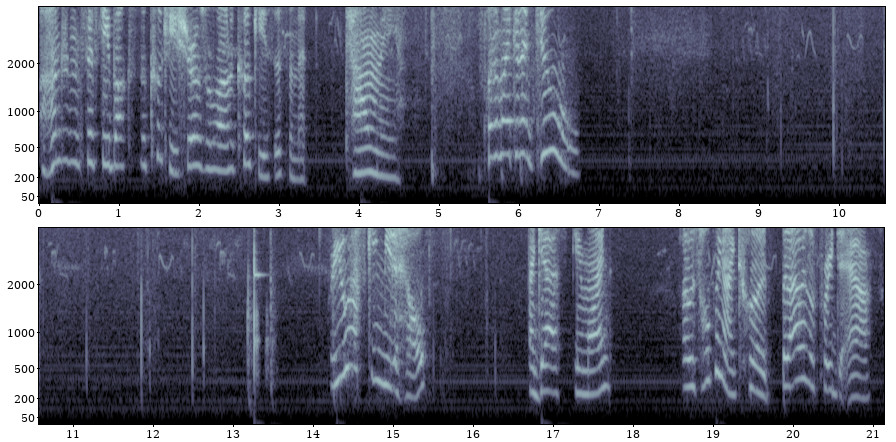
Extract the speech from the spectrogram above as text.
A 150 bucks of cookies sure is a lot of cookies, isn't it? Tell me. What am I gonna do? Are you asking me to help? I guess. Do you mind? I was hoping I could, but I was afraid to ask.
